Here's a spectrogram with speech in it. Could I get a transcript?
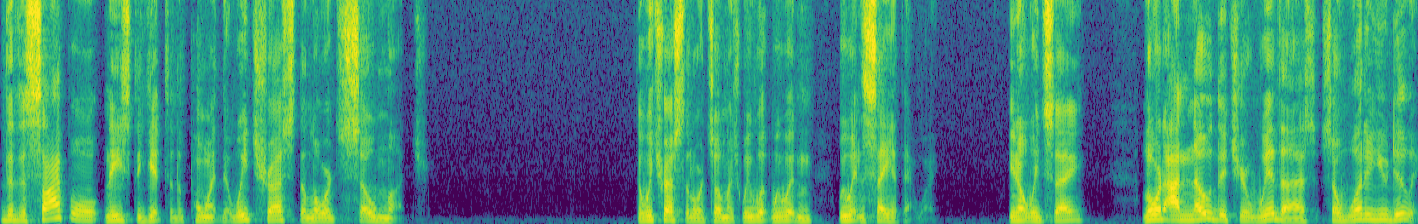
the disciple needs to get to the point that we trust the Lord so much. That we trust the Lord so much, we, w- we, wouldn't, we wouldn't say it that way. You know what we'd say? Lord, I know that you're with us, so what are you doing?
